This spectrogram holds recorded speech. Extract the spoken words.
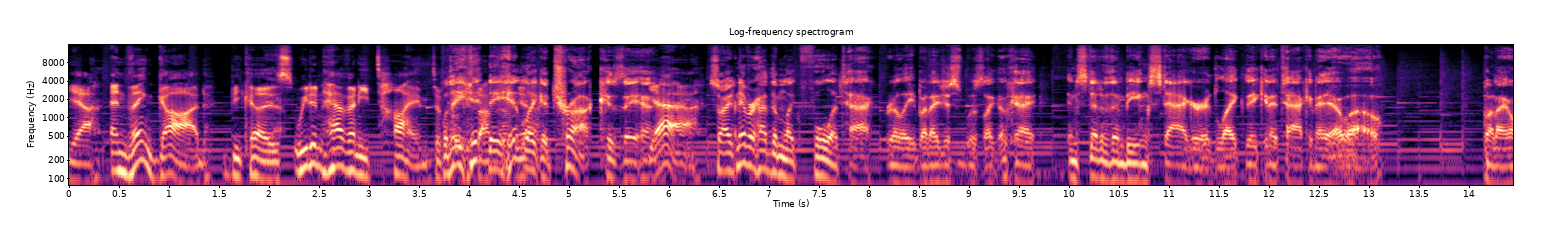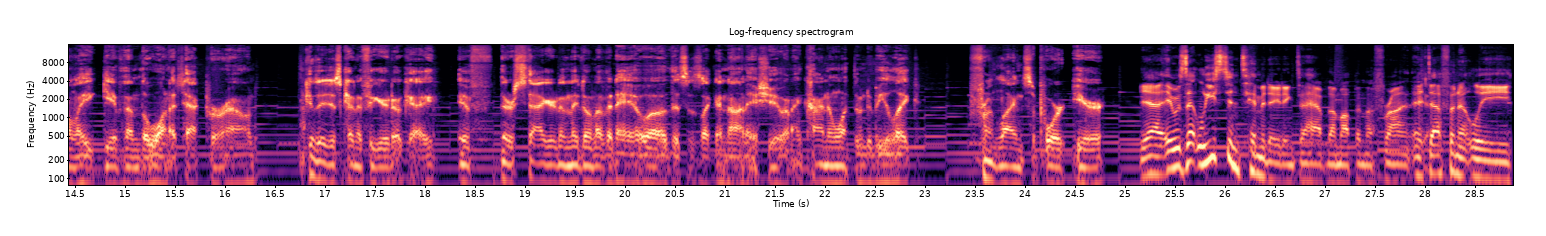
Yeah, and thank God because we didn't have any time to. Well, they hit they them. hit Yeah. like a truck because they had Yeah. So I never had them like full attack really, but I just was like, okay, instead of them being staggered, like they can attack an AOO, but I only gave them the one attack per round because I just kind of figured, okay, if they're staggered and they don't have an AOO, this is like a non-issue, and I kind of want them to be like frontline support here. Yeah, it was at least intimidating to have them up in the front. It Yeah. definitely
